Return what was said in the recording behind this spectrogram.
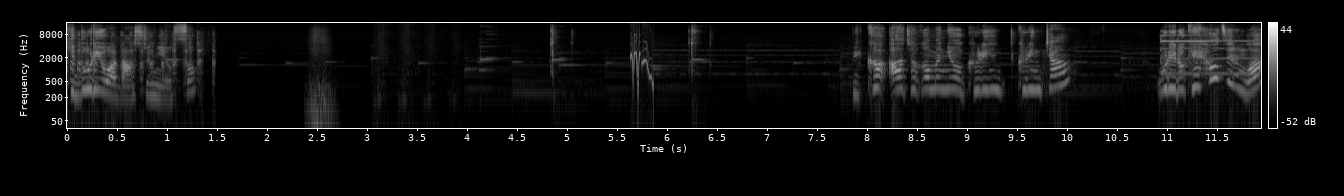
기도리와 나순이었어? 미카 아 잠깐만요 그린 그린짱 우리 이렇게 헤어지는 거야?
